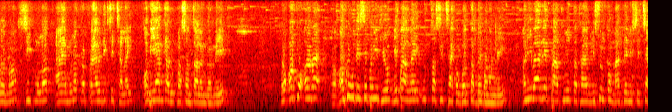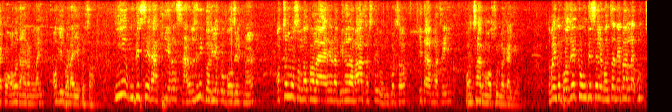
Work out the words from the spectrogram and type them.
गर्न सिपमूलक आयमूलक र प्राविधिक शिक्षालाई अभियानका रूपमा सञ्चालन गर्ने र अर्को एउटा अर्को उद्देश्य पनि थियो नेपाललाई उच्च शिक्षाको गन्तव्य बनाउने। अनिवार्य प्राथमिक तथा निशुल्क माध्यमिक शिक्षाको अवधारणालाई अघि बढाइएको छ। यी उद्देश्य राखिएर सार्वजनिक गरिएको बजेटमा अचम्मसँग तल आएर एउटा विरोधाभास जस्तै भन्नुपर्छ किताबमा चाहिँ भन्सार महसुल लगाइयो। तपाईँको बजेटको उद्देश्यले भन्छ नेपाललाई उच्च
